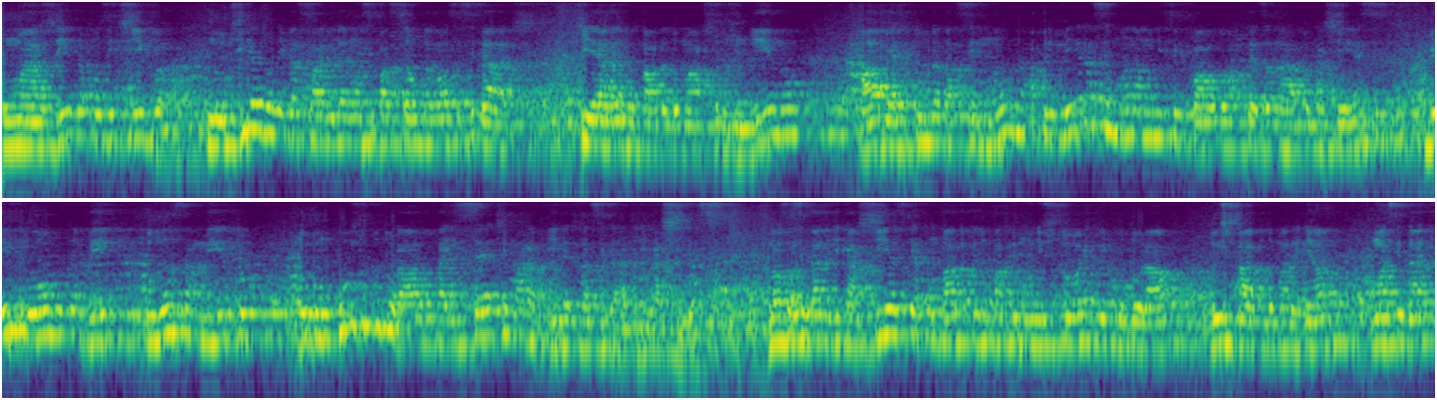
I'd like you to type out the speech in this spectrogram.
uma agenda positiva no dia do aniversário da emancipação da nossa cidade, que é a derrubada do mastro junino, a abertura da semana, a primeira semana municipal do artesanato caxiense, bem como também o lançamento do concurso cultural das sete maravilhas da cidade de Caxias. Nossa cidade de Caxias, que é tombada pelo patrimônio histórico e cultural do estado do Maranhão, uma cidade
